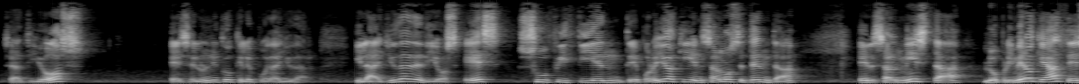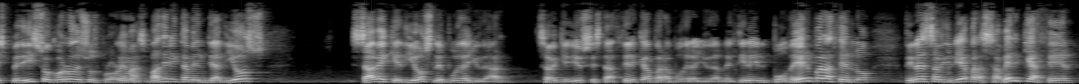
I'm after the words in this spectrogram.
O sea, Dios es el único que le puede ayudar y la ayuda de Dios es suficiente. Por ello aquí en Salmo 70, el salmista lo primero que hace es pedir socorro de sus problemas. Va directamente a Dios, sabe que Dios le puede ayudar, sabe que Dios está cerca para poder ayudarle, tiene el poder para hacerlo, tiene la sabiduría para saber qué hacer,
